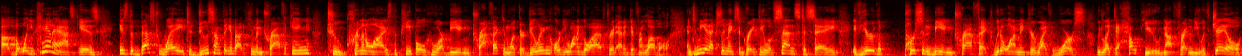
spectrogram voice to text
Uh, but what you can ask is: Is the best way to do something about human trafficking to criminalize the people who are being trafficked and what they're doing, or do you want to go after it at a different level? And to me, it actually makes a great deal of sense to say if you're the person being trafficked, we don't want to make your life worse. We'd like to help you, not threaten you with jail.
